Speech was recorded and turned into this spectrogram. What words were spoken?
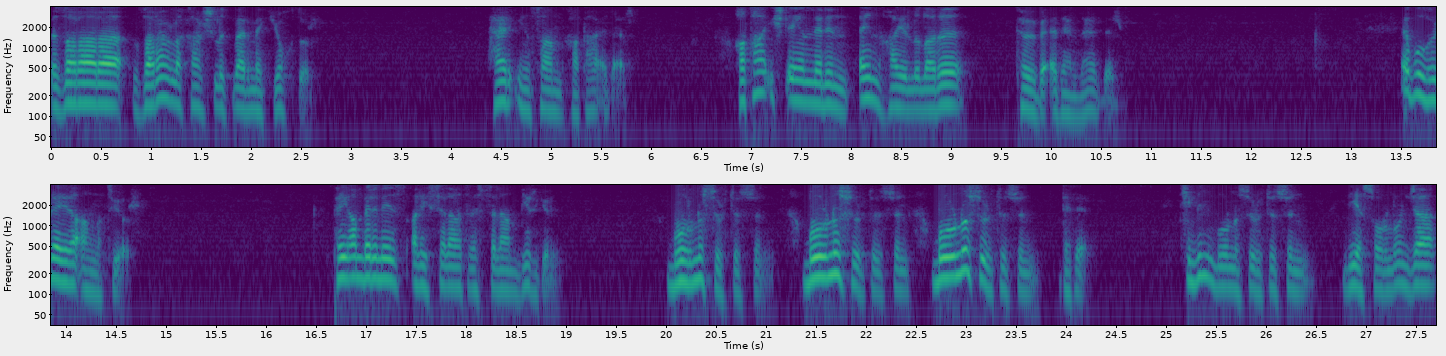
ve zarara zararla karşılık vermek yoktur. Her insan hata eder. Hata işleyenlerin en hayırlıları tövbe edenlerdir. Ebu Hureyre anlatıyor. Peygamberimiz aleyhissalatü vesselam bir gün burnu sürtülsün, burnu sürtülsün, burnu sürtülsün dedi. Kimin burnu sürtülsün diye sorulunca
